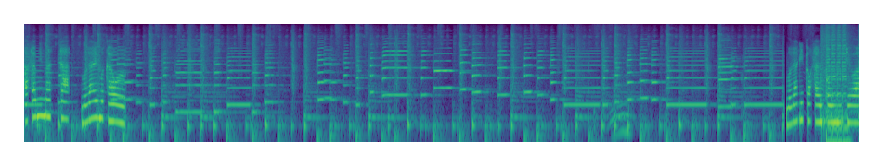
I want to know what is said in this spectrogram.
朝になった、村へ向かおう。村人さんこんにちは。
